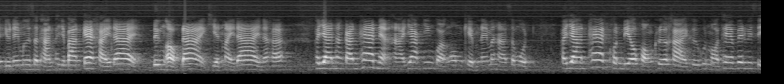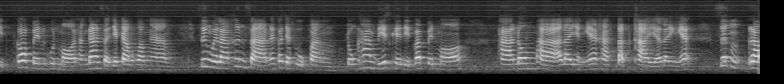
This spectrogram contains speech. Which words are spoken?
ตุอยู่ในมือสถานพยาบาลแก้ไขได้ ดึงออกได้เขียนใหม่ได้นะคะพยานทางการแพทย์เนี่ยหายากยิ่งกว่างมเข็มในมหาสมุทรพยานแพทย์คนเดียวของเครือข่าย คือคุณหมอเทพเวชวิสิตก็เป็นคุณหมอทางด้านศัลยกรรมความงาม ซึ่งเวลาขึ้นศาลนะก็จะถูกฟังตรงข้ามดิสเครดิตว่าเป็นหมอผ่านมผ่าอะไรอย่างเงี้ยค่ะ ตัดไข่อะไรอย่างเงี้ย ซึ่งเรา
